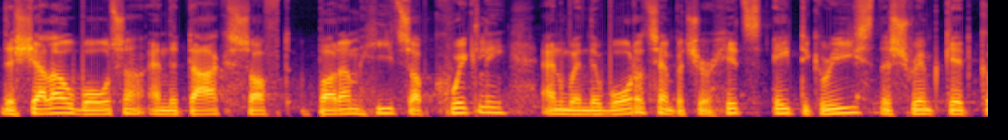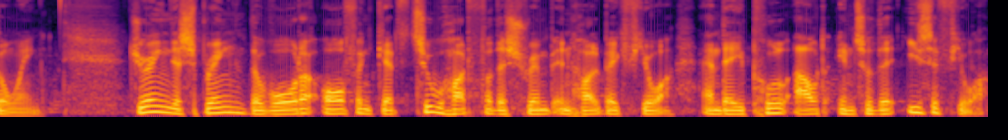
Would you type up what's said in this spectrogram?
The shallow water and the dark, soft bottom heats up quickly, and when the water temperature hits 8 degrees, the shrimp get going. During the spring, the water often gets too hot for the shrimp in Holbæk Fjord, and they pull out into the Isefjord.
